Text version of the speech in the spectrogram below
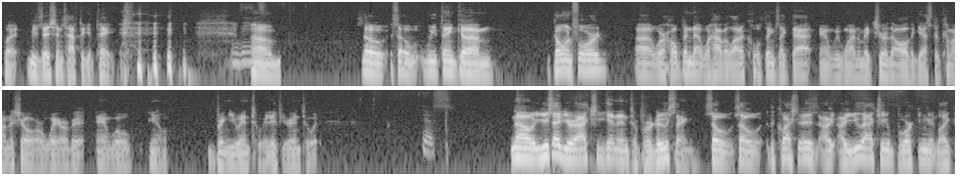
but musicians have to get paid. um, so so we think um, going forward, uh, we're hoping that we'll have a lot of cool things like that, and we want to make sure that all the guests that come on the show are aware of it, and we'll, you know, bring you into it if you're into it. Yes. Now you said you're actually getting into producing. So, so the question is, are, are you actually working like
